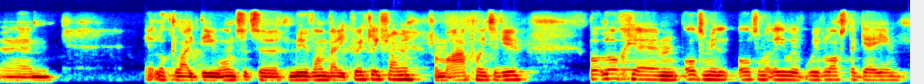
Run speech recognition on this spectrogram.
Um, it looked like they wanted to move on very quickly from it, from our point of view. But look, um, ultimately, ultimately, we've we've lost the game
